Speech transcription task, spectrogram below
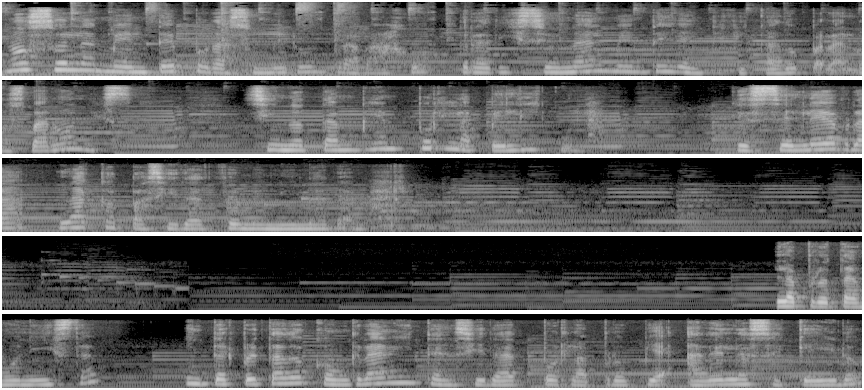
no solamente por asumir un trabajo tradicionalmente identificado para los varones, sino también por la película, que celebra la capacidad femenina de amar. La protagonista, interpretado con gran intensidad por la propia Adela Sequeiro,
